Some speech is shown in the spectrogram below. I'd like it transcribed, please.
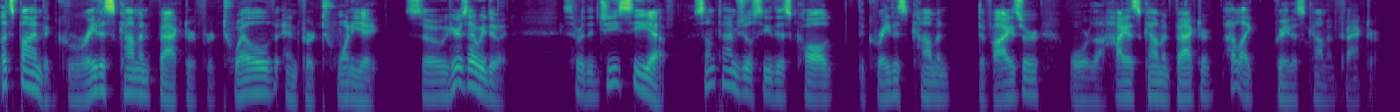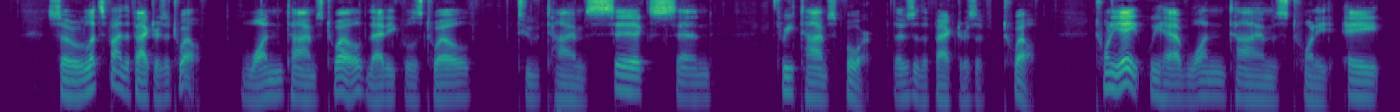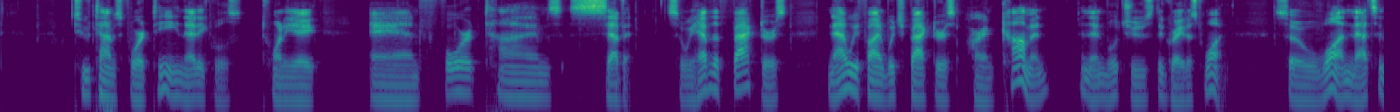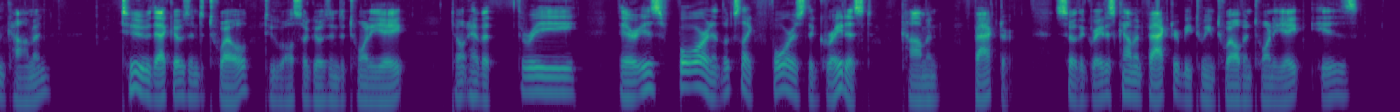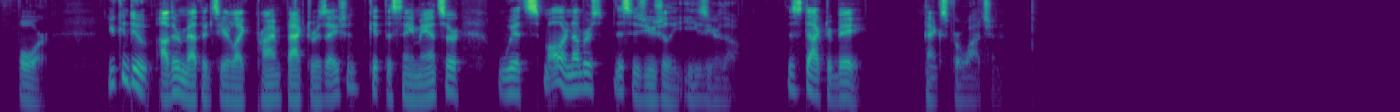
Let's find the greatest common factor for 12 and for 28. So here's how we do it. So for the GCF, sometimes you'll see this called the greatest common divisor or the highest common factor. I like greatest common factor. So let's find the factors of 12. 1 times 12, that equals 12. 2 times 6, and 3 times 4. Those are the factors of 12. 28, we have 1 times 28 2 times 14, that equals 28, and 4 times 7. So we have the factors. Now we find which factors are in common, and then we'll choose the greatest one. So 1, that's in common. 2, that goes into 12. 2 also goes into 28. Don't have a 3. There is 4, and it looks like 4 is the greatest common factor. So the greatest common factor between 12 and 28 is 4. You can do other methods here like prime factorization, get the same answer. With smaller numbers, this is usually easier though. This is Dr. B. Thanks for watching.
